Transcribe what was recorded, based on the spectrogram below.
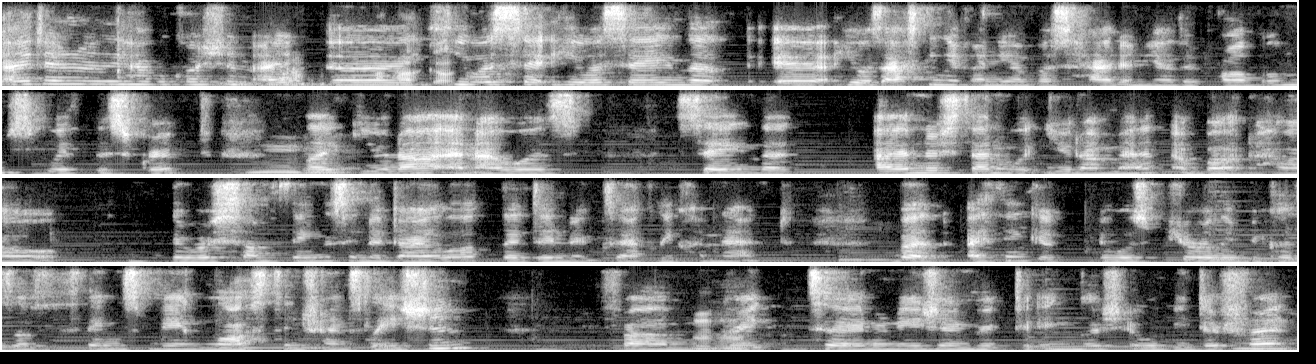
I didn't really have a question. I uh, okay. he was say, he was saying that uh, he was asking if any of us had any other problems with the script, Mhm. like Yuna, and I was saying that I understand what Yuna meant about how there were some things in the dialogue that didn't exactly connect, but I think it, it was purely because of things being lost in translation from Mhm. Greek to Indonesian, Greek to English. It would be different.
